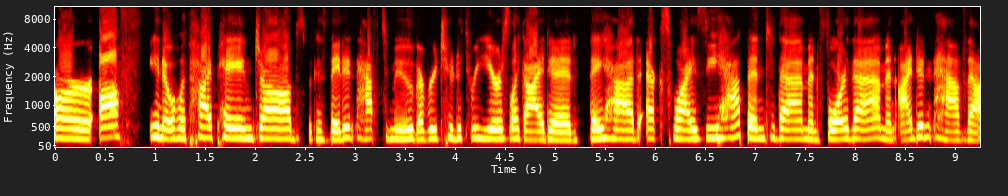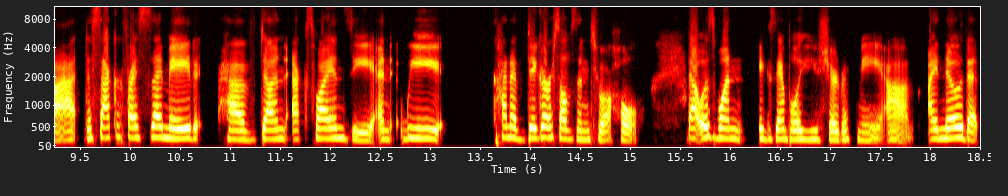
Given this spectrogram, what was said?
are off, you know, with high paying jobs because they didn't have to move every two to three years like I did. They had XYZ happen to them and for them, and I didn't have that. The sacrifices I made have done X, Y, and Z. And we kind of dig ourselves into a hole. That was one example you shared with me. Um, I know that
